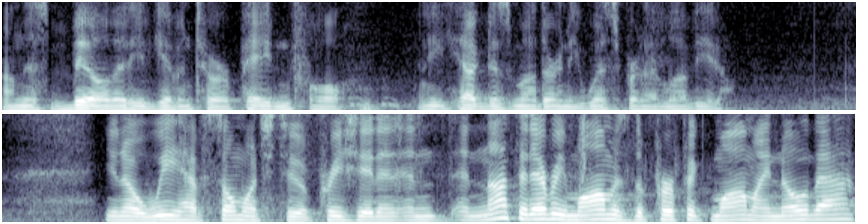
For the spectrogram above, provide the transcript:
on this bill that he'd given to her, paid in full. And he hugged his mother and he whispered, I love you. You know, we have so much to appreciate. And, and, and not that every mom is the perfect mom, I know that.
